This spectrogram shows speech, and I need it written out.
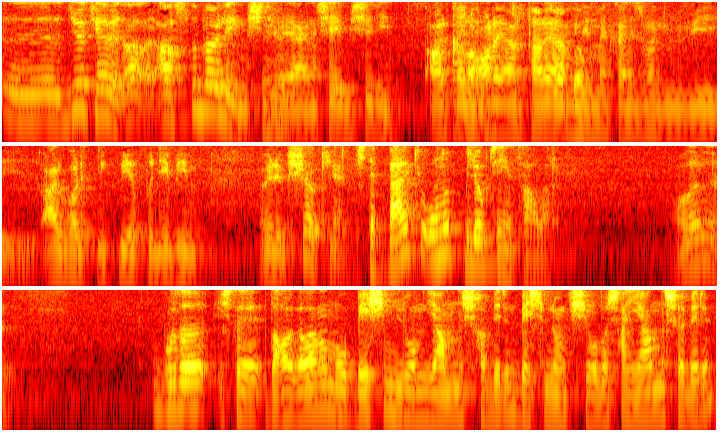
e, diyor ki evet aslı böyleymiş diyor. Yani şey bir şey değil. Arkada Aynen. arayan tarayan Yok, yok. bir mekanizma gibi bir algoritmik bir yapı ne bileyim. Öyle bir şey yok yani. İşte belki onu blockchain sağlar. Olabilir. Burada işte dalgalanan o 5 milyon yanlış haberin, 5 milyon kişiye ulaşan yanlış haberin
